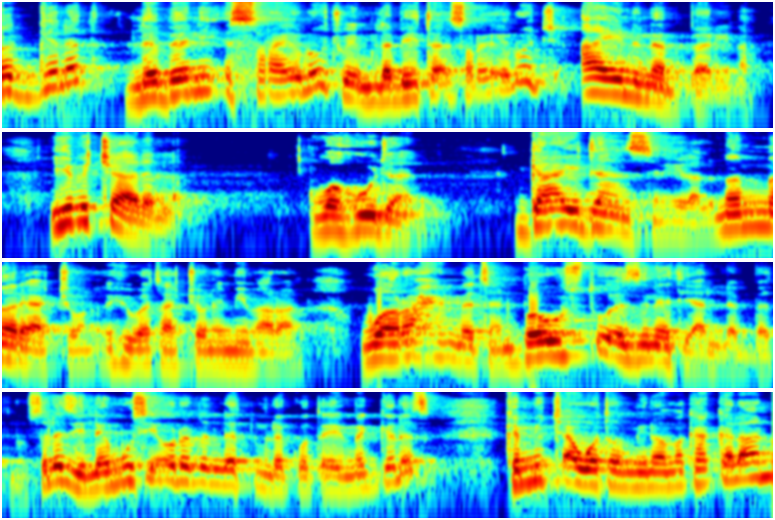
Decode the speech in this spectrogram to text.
መገለጥ ለበኒ እስራኤሎች ወይም ለቤተ እስራኤሎች አይን ነበር ይላል። ይህ ብቻ አይደለም፣ وهدى guidance ነው ይላል። መመሪያቸው ነው፣ ህይወታቸውን የሚመራ ነው። በውስጡ እዝነት ያለበት ነው። ስለዚህ ለሙሴ የወረደለት መለኮታዊ መገለጽ ከሚጫወተው ሚና መካከል አንዱ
